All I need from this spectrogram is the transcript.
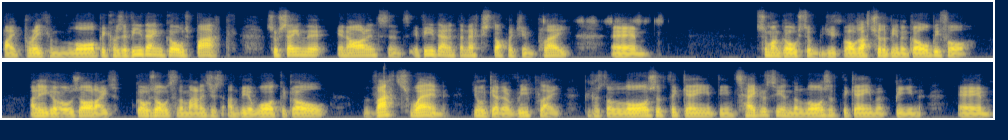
by breaking law because if he then goes back, so saying that in our instance, if he then at the next stoppage in play, um, someone goes to you, well, that should have been a goal before, and he goes, all right, goes over to the managers and they award the goal. That's when you'll get a replay because the laws of the game, the integrity and the laws of the game have been um,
